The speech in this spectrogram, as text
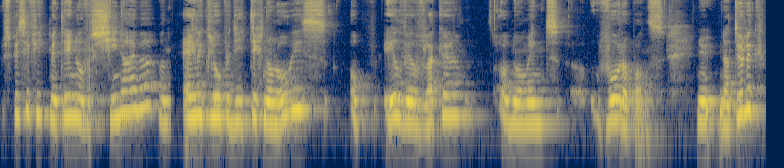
specifiek meteen over China hebben, want eigenlijk lopen die technologisch op heel veel vlakken op het moment voor op ons. Nu, natuurlijk,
